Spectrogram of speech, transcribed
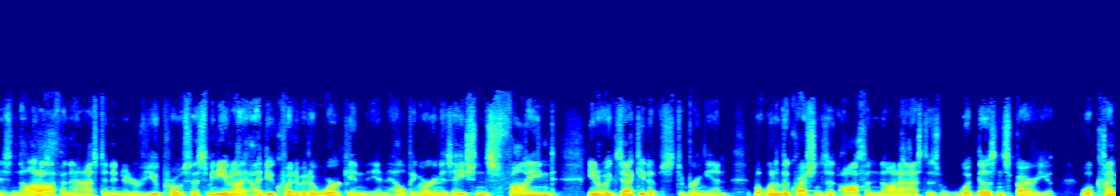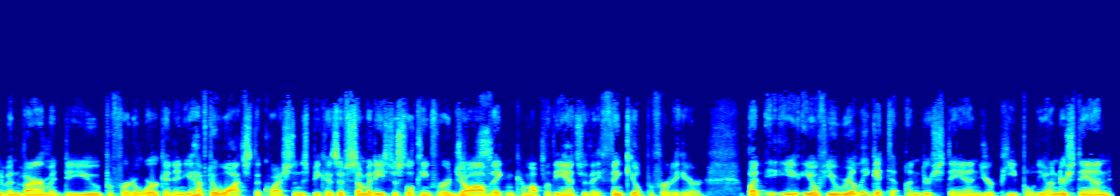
is not often asked in an interview process. I mean, even I, I, do quite a bit of work in in helping organizations find you know executives to bring in. But one of the questions that often not asked is, what does inspire you? What kind of environment do you prefer to work in? And you have to watch the questions because if somebody's just looking for a job, they can come up with the answer they think you'll prefer to hear. But you, you know, if you really get to understand your people, you understand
